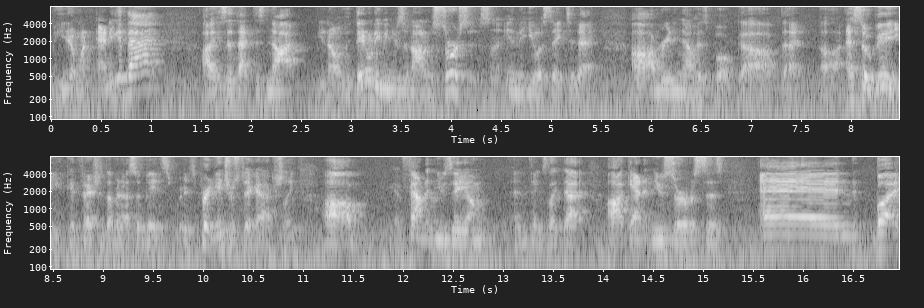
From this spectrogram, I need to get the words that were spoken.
he didn't want any of that. Uh, he said that does not, you know, they don't even use anonymous sources in the USA Today. Uh, I'm reading now his book, uh, that uh, SOB, Confessions of an SOB. It's, it's pretty interesting, actually. Um, found at museum and things like that. Uh, Gannett News Services. And but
